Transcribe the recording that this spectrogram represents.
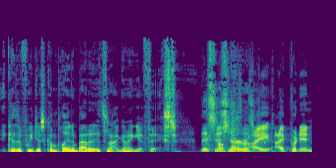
Because if we just complain about it, it's not going to get fixed. This is I'll true. I, I put in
